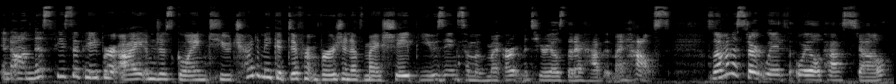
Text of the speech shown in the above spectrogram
And on this piece of paper, I am just going to try to make a different version of my shape using some of my art materials that I have at my house. So I'm going to start with oil pastel.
